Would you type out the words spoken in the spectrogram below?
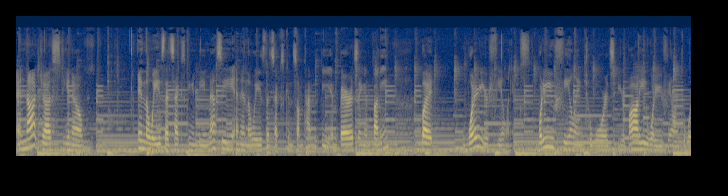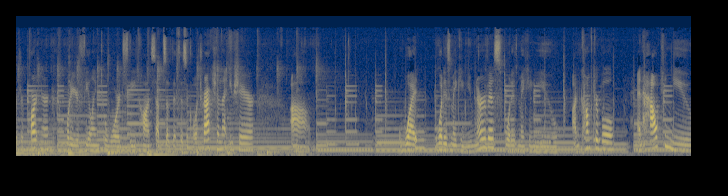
And not just, you know, in the ways that sex can be messy and in the ways that sex can sometimes be embarrassing and funny, but what are your feelings? What are you feeling towards your body? What are you feeling towards your partner? What are you feeling towards the concepts of the physical attraction that you share? um, what what is making you nervous, what is making you uncomfortable, and how can you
